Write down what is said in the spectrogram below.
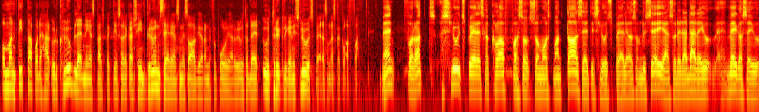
om man tittar på det här ur klubbledningens perspektiv så är det kanske inte grundserien som är så avgörande för Puljärvi, utan det är uttryckligen i slutspelet som det ska klaffa. Men för att slutspelet ska klaffa så, så måste man ta sig till slutspelet och som du säger så det där, där är ju, Vegas är ju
